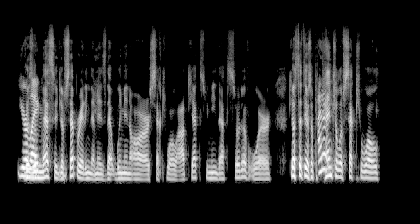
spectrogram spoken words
you're like the message of separating them is that women are sexual objects. You mean that sort of, or just that there's a potential of sexual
